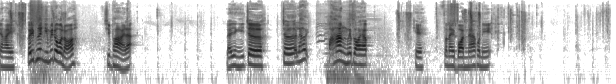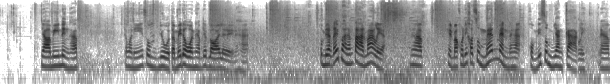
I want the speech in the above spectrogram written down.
ยังไง เฮ้ยเพื่อนยิงไม่โดนเหรอ ชิบหายล้วแล้วอย่างนี้เจอ เจอแล้วปังเรียบร้อยครับ โอเคสไนบอลนะคนนี้ ยาวมีหนึ่งครับจังหวะนี้สุ่มอยู่แต่ไม่โดนครับเรียบร้อยเลยนะฮะผมอยากได้ปลาน้ำตาลมากเลยอะนะครับ เห็นบางคนที่เขาสุ่มแม่นแม่นนะฮะผมนี่สุ่มอย่างกากเลยนะครับ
